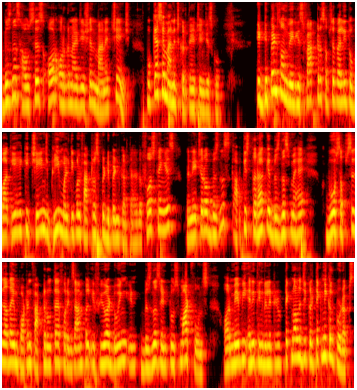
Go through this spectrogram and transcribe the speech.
business houses और ऑर्गेनाइजेशन मैनेज चेंज वो कैसे मैनेज करते हैं चेंजेस को? It depends on various factor सबसे पहली तो बात यह है कि चेंज भी मल्टीपल फैक्टर्स पे डिपेंड करता है। The first thing is the nature of business आप किस तरह के बिज़नेस में है वो सबसे ज़्यादा इंपॉर्टेंट फैक्टर होता है. For example if you are doing business in to smartphones और may be anything related to technological technical products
